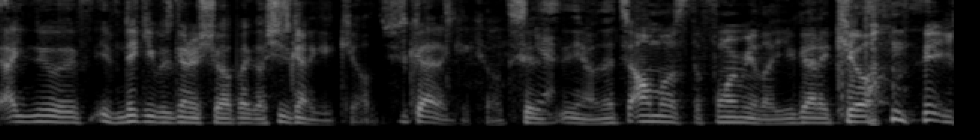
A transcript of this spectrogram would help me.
I I knew if, if Nikki was going to show up, I go, she's going to get killed. She's got to get killed. Because, Yeah. you know, that's almost the formula. You got to kill. the-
